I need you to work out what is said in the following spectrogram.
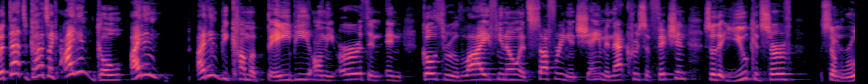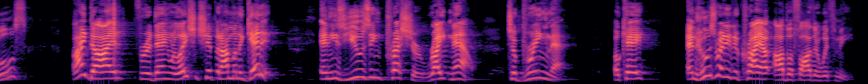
But that's God's like, I didn't go, I didn't, I didn't become a baby on the earth and, and go through life, you know, and suffering and shame and that crucifixion so that you could serve some rules. I died for a dang relationship and I'm gonna get it. And he's using pressure right now to bring that. Okay? And who's ready to cry out, Abba Father, with me?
